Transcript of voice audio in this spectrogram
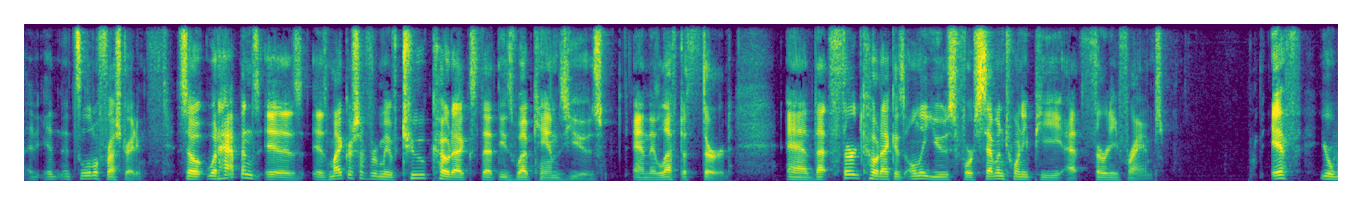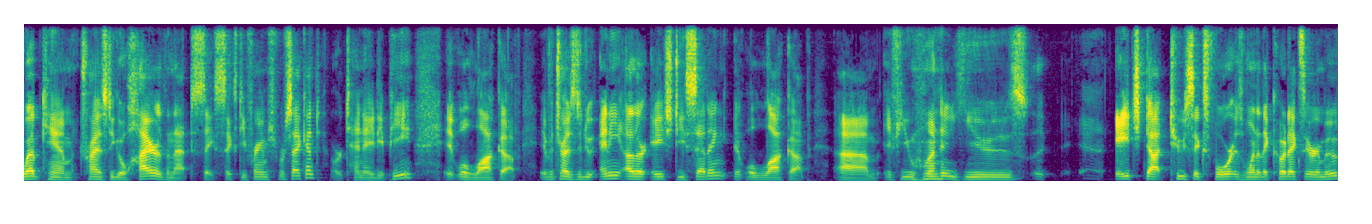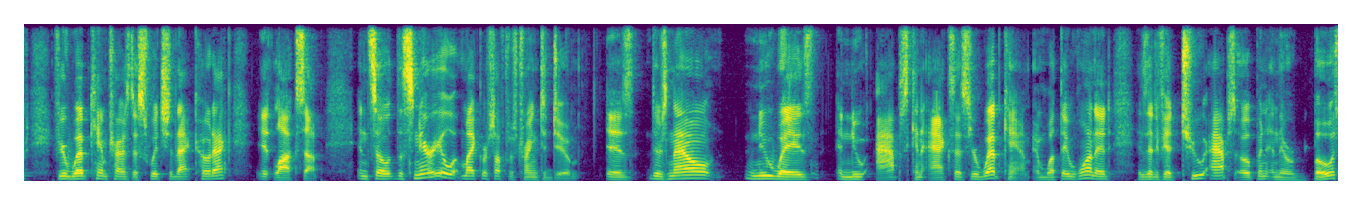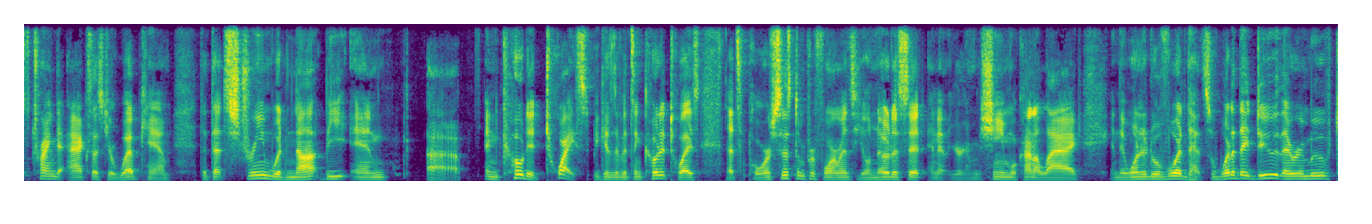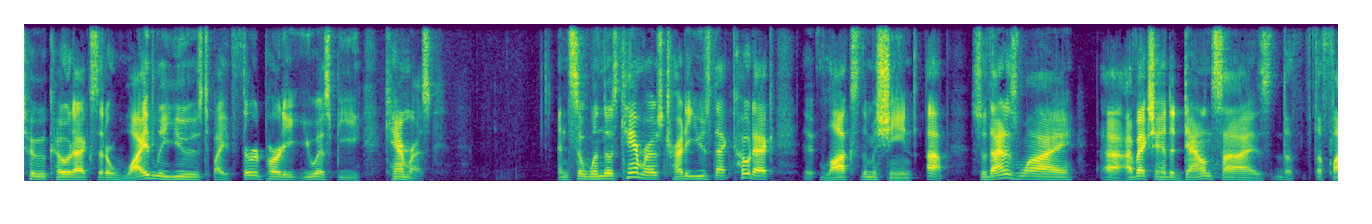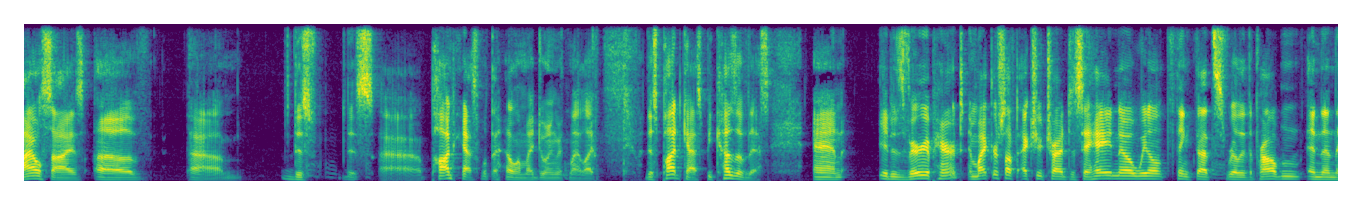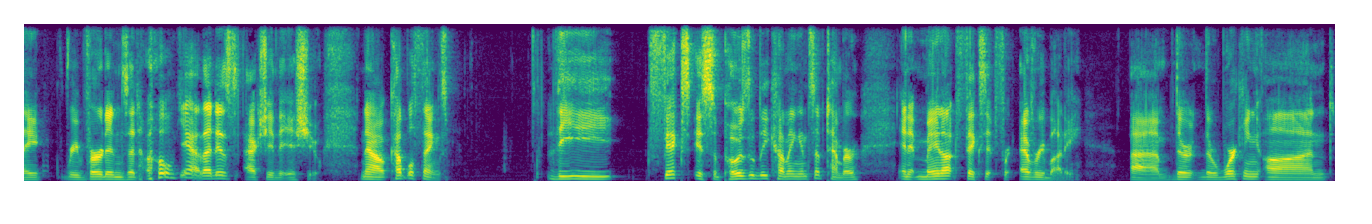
It, it's a little frustrating. So what happens is is Microsoft removed two codecs that these webcams use, and they left a third, and that third codec is only used for 720p at 30 frames. If your webcam tries to go higher than that to say 60 frames per second or 1080p, it will lock up. If it tries to do any other HD setting, it will lock up. Um, if you want to use H.264 is one of the codecs they removed. If your webcam tries to switch to that codec, it locks up. And so the scenario what Microsoft was trying to do is there's now new ways and new apps can access your webcam. And what they wanted is that if you had two apps open and they were both trying to access your webcam, that that stream would not be in uh, encoded twice. Because if it's encoded twice that's poor system performance. You'll notice it and it, your machine will kind of lag. And they wanted to avoid that. So what did they do? They removed two codecs that are widely used by third-party usb cameras. And so when those cameras try to use that codec it locks the machine up. So that is why uh, I've actually had to downsize the, the file size of um, this this uh, podcast. What the hell am I doing with my life? This podcast because of this, and it is very apparent. And Microsoft actually tried to say, "Hey, no, we don't think that's really the problem," and then they reverted and said, "Oh, yeah, that is actually the issue." Now, a couple things. The fix is supposedly coming in September, and it may not fix it for everybody. Um, they're they're working on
